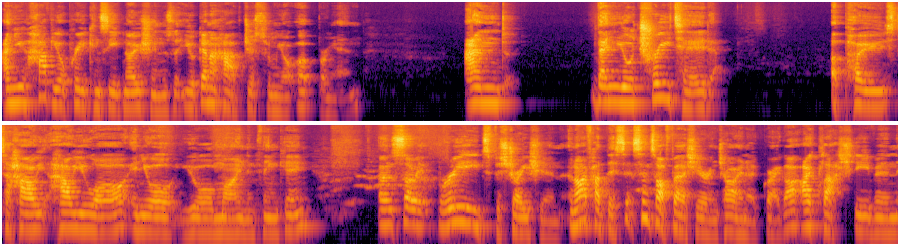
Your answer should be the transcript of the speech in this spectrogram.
and you have your preconceived notions that you're going to have just from your upbringing, and then you're treated opposed to how how you are in your your mind and thinking. And so it breeds frustration. And I've had this since our first year in China, Greg. I, I clashed even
